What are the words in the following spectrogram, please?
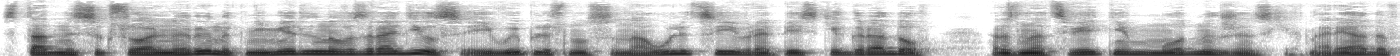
Стадный сексуальный рынок немедленно возродился и выплюснулся на улицы европейских городов, разноцветием модных женских нарядов,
